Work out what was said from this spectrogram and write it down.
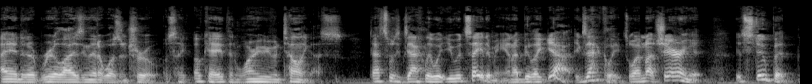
I ended up realizing that it wasn't true? It's like, okay, then why are you even telling us? That's what, exactly what you would say to me. And I'd be like, yeah, exactly. So I'm not sharing it. It's stupid.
